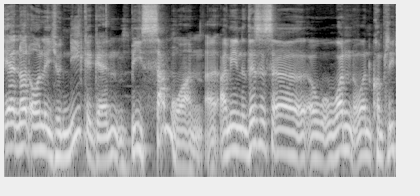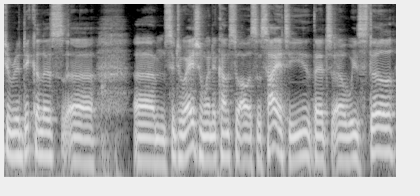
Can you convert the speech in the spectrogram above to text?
Yeah, not only unique again, be someone. Uh, I mean, this is uh, one one completely ridiculous uh, um, situation when it comes to our society that uh, we still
